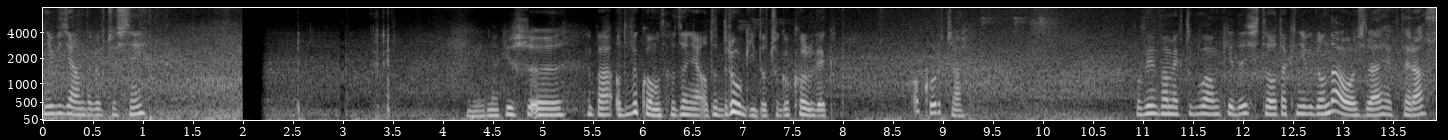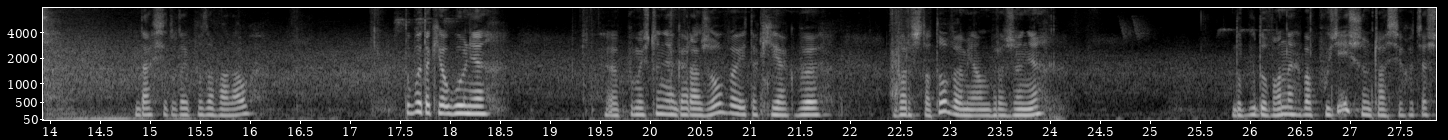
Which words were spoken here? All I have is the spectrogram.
Nie widziałam tego wcześniej. Jednak już e, chyba odwykłam od chodzenia od drogi do czegokolwiek. O kurczę. Powiem wam, jak tu byłam kiedyś, to tak nie wyglądało źle jak teraz. Dach się tutaj pozawalał. Tu były takie ogólnie e, pomieszczenia garażowe i takie jakby warsztatowe, miałam wrażenie. Dobudowane chyba w późniejszym czasie, chociaż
